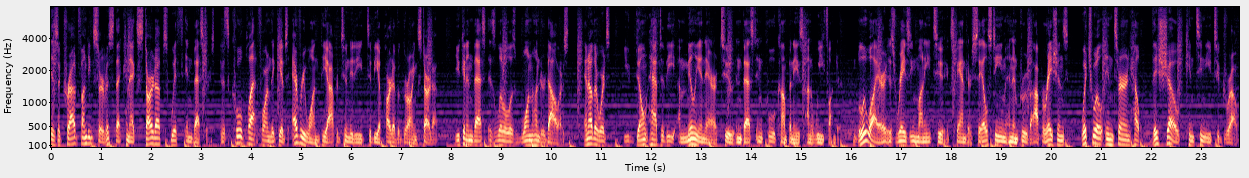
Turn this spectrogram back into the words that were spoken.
is a crowdfunding service that connects startups with investors. And it's a cool platform that gives everyone the opportunity to be a part of a growing startup you can invest as little as $100. In other words, you don't have to be a millionaire to invest in cool companies on WeFunder. Blue Wire is raising money to expand their sales team and improve operations, which will in turn help this show continue to grow.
